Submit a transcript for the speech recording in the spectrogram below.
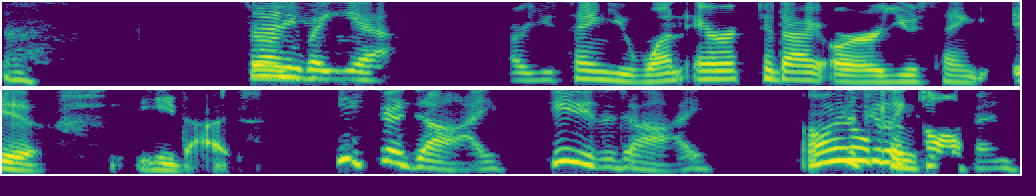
now. So But are you- anyway, yeah, are you saying you want Eric to die, or are you saying if he dies? he should die. He needs to die. Oh, I Just don't get in think. the coffin.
